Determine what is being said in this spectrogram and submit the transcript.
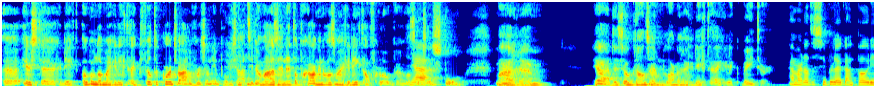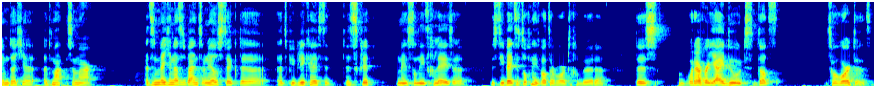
eh, eerste gedicht. Ook omdat mijn gedichten eigenlijk veel te kort waren voor zo'n improvisatie. dan waren ze net op gang en dan was mijn gedicht afgelopen. Dat was Ja. ook zo stom. Maar ehm, ja, dus ook dan zijn langere gedichten eigenlijk beter. Ja, maar dat is superleuk aan het podium, dat je het ma zeg maar, het is een beetje net als bij een toneelstuk. De, het publiek heeft het, het script meestal niet gelezen, dus die weten toch niet wat er hoort te gebeuren. Dus whatever jij doet, dat, zo hoort het.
